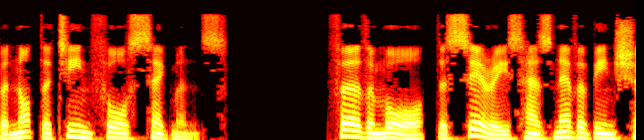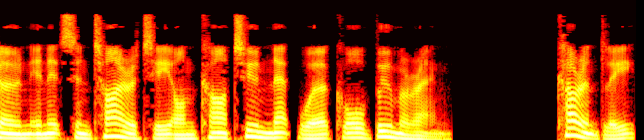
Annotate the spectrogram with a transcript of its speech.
but not the Teen Force segments. Furthermore, the series has never been shown in its entirety on Cartoon Network or Boomerang. Currently,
